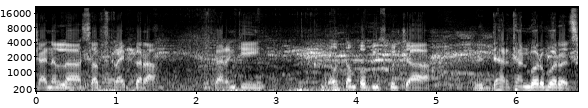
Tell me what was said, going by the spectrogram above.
चॅनलला सबस्क्राईब करा. कारण की गौतम पब्लिक स्कूलच्या विद्यार्थ्यांबरोबरच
